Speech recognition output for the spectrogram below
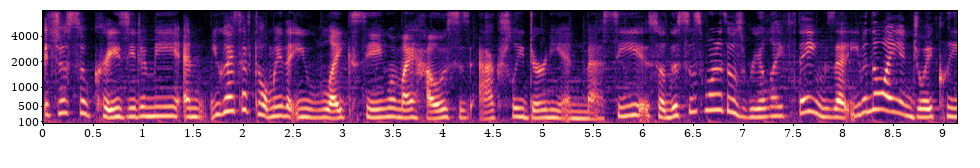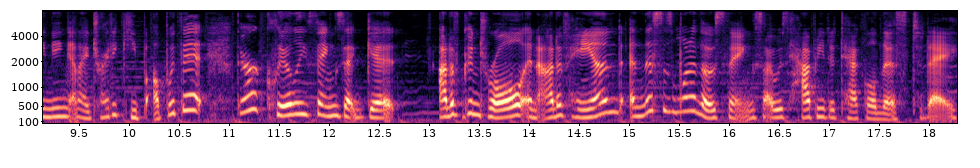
It's just so crazy to me. And you guys have told me that you like seeing when my house is actually dirty and messy. So, this is one of those real life things that even though I enjoy cleaning and I try to keep up with it, there are clearly things that get out of control and out of hand. And this is one of those things. So I was happy to tackle this today.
